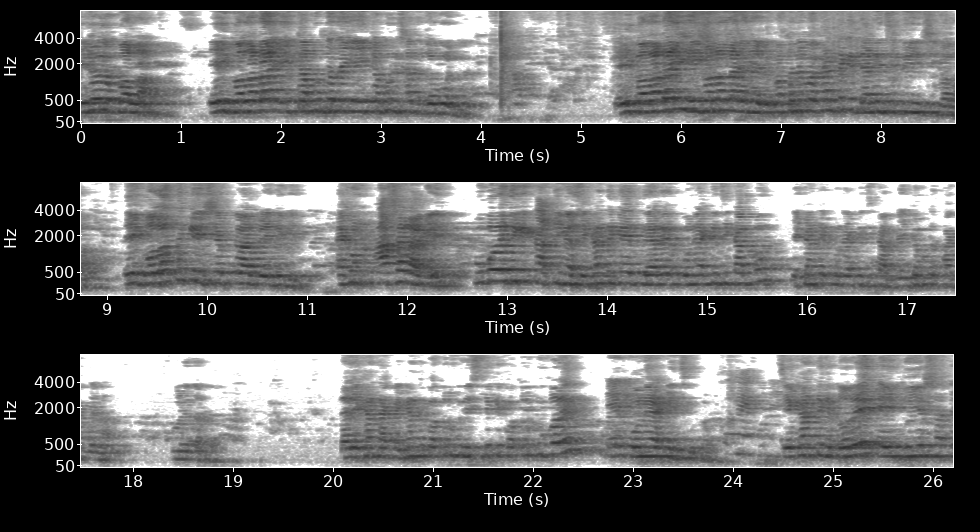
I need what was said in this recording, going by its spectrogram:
এটা হলো গলা। এই গলাটা এই কাপড়টাতে এই কাপড়ের সাথে যোগ হইবে এই গলাটাই এই গলা লাগে যাবে কত নেব এখান থেকে দেড় ইঞ্চি দুই ইঞ্চি গলা। এই গলা থেকে এই শেপটা আসবে এদিকে। এখন আসার আগে উভয় দিকে কাটিং আছে। এখান থেকে দেড়ের কোনো এক ইঞ্চি কাটবো এখান থেকে কোনো এক ইঞ্চি কাটবে। এই কাপড়টা থাকবে না। পড়ে যাবে। তাহলে এখান থাকবে। এখান থেকে কতটুকু নিচ থেকে কতটুকু উপরে? পনেরো এক ইঞ্চি উপরে। এখান থেকে ধরে এই দুইয়ের সাথে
